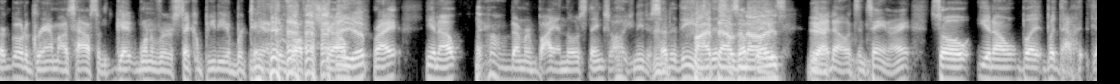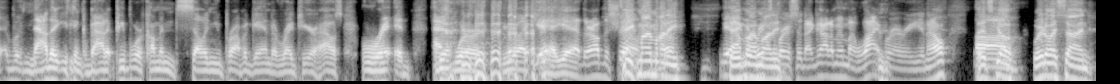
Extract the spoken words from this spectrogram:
or go to grandma's house and get one of her Encyclopedia Britannicas off the shelf, yep. right? You know, I remember buying those things. Oh, you need a set mm-hmm. of these. Five thousand dollars. Yeah, no, it's insane, right? So you know, but but that, that- now that you think about it, people are coming and selling you propaganda right to your house, written as Yeah. word. You're like, yeah, yeah, they're on the shelf. Take my you know? money. Yeah, Take I'm a my rich money. person. I got them in my library. You know, Let's Um, go. Where do I sign?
